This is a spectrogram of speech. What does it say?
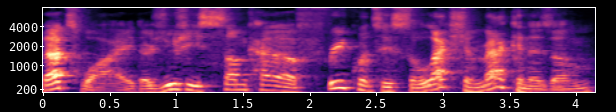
That's why there's usually some kind of frequency selection mechanism,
